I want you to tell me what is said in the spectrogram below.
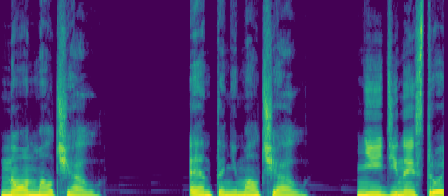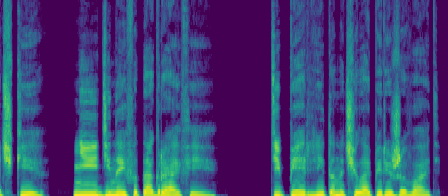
Но он молчал. Энтони молчал. Ни единой строчки, ни единой фотографии. Теперь Рита начала переживать.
